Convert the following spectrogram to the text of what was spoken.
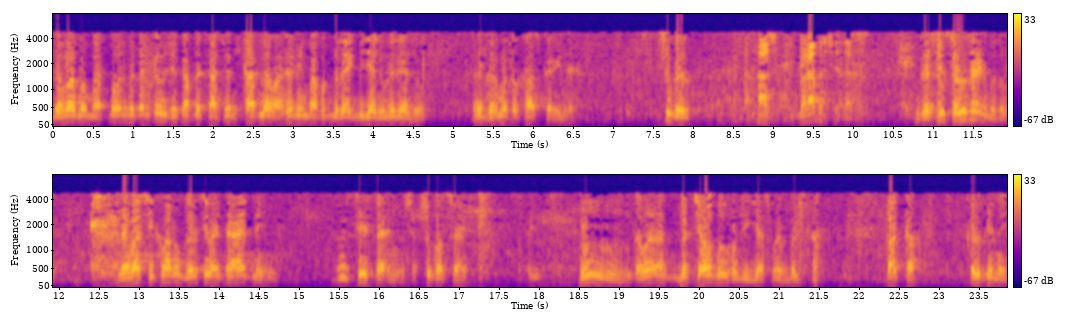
વ્યવહારમાં મહાત્માઓને બધાને કહ્યું છે કે આપણે કાચ કાચના વાસણની બાબત બધા એકબીજા જોડે રહેજો. અને ઘરમાં તો ખાસ કરીને. શું કહ્યું? ખાસ બરાબર છે ઘરથી શરૂ થાય ને બધું? વ્યવહાર શીખવાનું ઘર સિવાય થાય જ નહીં. ઘરથી જ થાય હંમેશા શું કહો સાહેબ હમ તમારા બચ્ચાઓ બહુ સમજી ગયા છે બધા. પાક્કા. ખરું કે નહીં?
